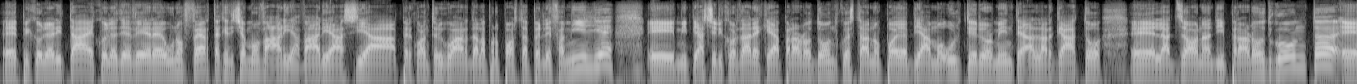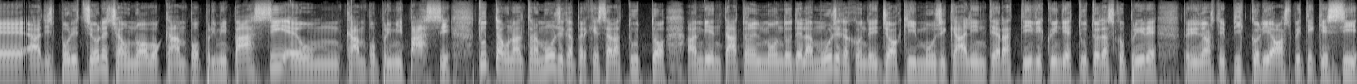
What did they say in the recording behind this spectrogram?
eh, peculiarità è quella di avere un'offerta che diciamo varia, varia sia per quanto riguarda la proposta per le famiglie e mi piace ricordare che a Prarodont quest'anno poi abbiamo ulteriormente allargato eh, la zona di Prarodont e a disposizione c'è un nuovo campo primi passi e un campo primi passi, tutta un'altra musica perché sarà tutto ambientato nel mondo della musica con dei giochi musicali interattivi, quindi è tutto da scoprire per i nostri piccoli ospiti che si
